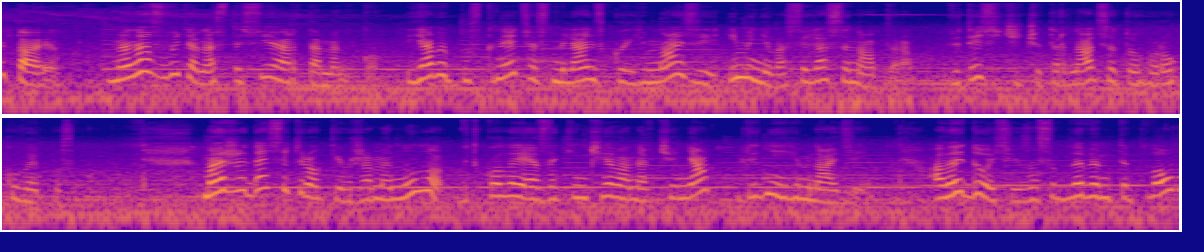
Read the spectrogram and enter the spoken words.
Вітаю! Мене звуть Анастасія Артеменко. Я випускниця Смілянської гімназії імені Василя Сенатора 2014 року випуску. Майже 10 років вже минуло, відколи я закінчила навчання в рідній гімназії, але й досі з особливим теплом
